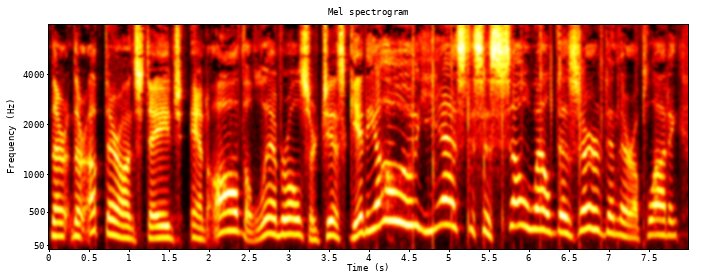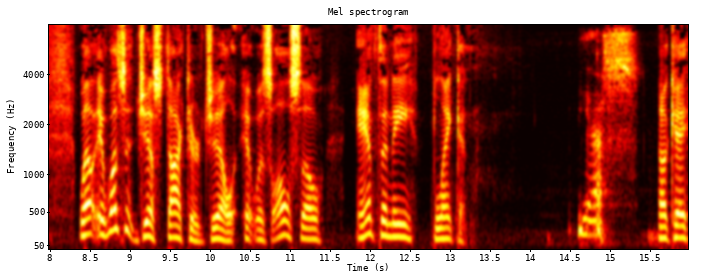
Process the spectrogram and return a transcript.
they're they're up there on stage, and all the liberals are just giddy. Oh yes, this is so well deserved, and they're applauding. Well, it wasn't just Dr. Jill; it was also Antony Blinken. Yes. Okay,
